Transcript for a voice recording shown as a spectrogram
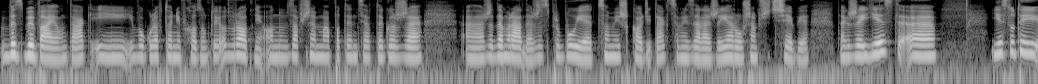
wyzbywają, tak? I, I w ogóle w to nie wchodzą. Tutaj odwrotnie. On zawsze ma potencjał tego, że, e, że dam radę, że spróbuję, co mi szkodzi, tak? Co mi zależy. Ja ruszam przed siebie. Także jest. E, jest tutaj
